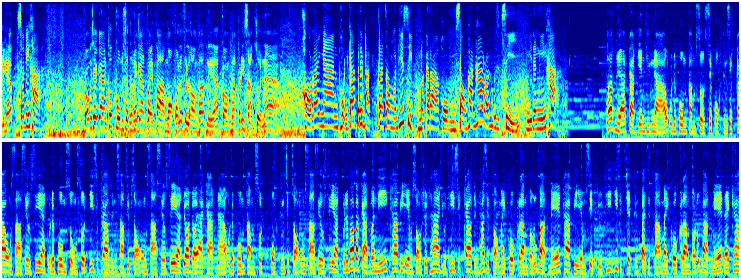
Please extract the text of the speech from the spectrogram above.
วัสดีครับ สวัสดีค่ะ กองบัญชาการควบคุมสถานการณ์ไฟป่าหมอกควันและฝุ่นละอองภาคเหนือกองทัพภาคที่3ส่วนหน้า ขอรายงานผลการปฏิบัติประจำวันที่ 10 มกราคม 2564 มีดังนี้ค่ะ ภาคเหนืออากาศเย็นถึงหนาว อุณหภูมิต่ำสุด 16-19 องศาเซลเซียส อุณหภูมิสูงสุด 29-32 องศาเซลเซียส ยอดดอยอากาศหนาว อุณหภูมิต่ำสุด 6-12 องศาเซลเซียส คุณภาพอากาศวันนี้ ค่า PM 2.5 อยู่ที่ 19-52 ไมโครกรัมต่อลูกบาศก์เมตร ค่า PM 10 อยู่ที่ 27-83 ไมโครกรัมต่อลูกบาศก์เมตร และค่า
